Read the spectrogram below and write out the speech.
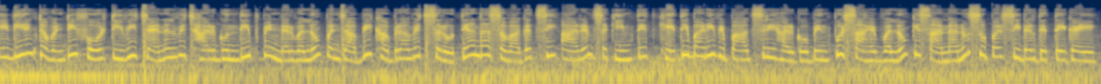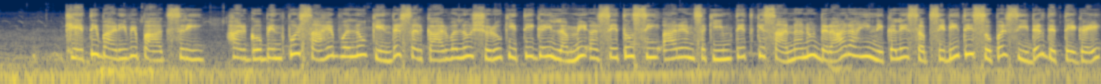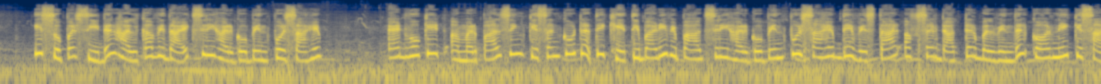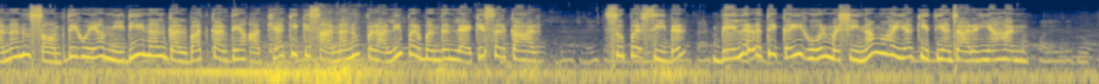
ਏਡੀਐਨ 24 TV channel ਵਿੱਚ ਹਰਗੁੰਦੀਪ ਭਿੰਡਰ ਵੱਲੋਂ ਪੰਜਾਬੀ ਖਬਰਾਂ ਵਿੱਚ ਸਰੋਤਿਆਂ ਦਾ ਸਵਾਗਤ ਸੀ। ਆਰਐਮ ਸਕੀਮ ਤਹਿਤ ਖੇਤੀਬਾੜੀ ਵਿਭਾਗ ਸ੍ਰੀ ਹਰਗੋਬਿੰਦਪੁਰ ਸਾਹਿਬ ਵੱਲੋਂ ਕਿਸਾਨਾਂ ਨੂੰ ਸੁਪਰ ਸੀਡਰ ਦਿੱਤੇ ਗਏ। ਖੇਤੀਬਾੜੀ ਵਿਭਾਗ ਸ੍ਰੀ ਹਰਗੋਬਿੰਦਪੁਰ ਸਾਹਿਬ ਵੱਲੋਂ ਕੇਂਦਰ ਸਰਕਾਰ ਵੱਲੋਂ ਸ਼ੁਰੂ ਕੀਤੀ ਗਈ ਲੰਮੇ ਅਰਸੇ ਤੋਂ ਸੀਆਰਐਮ ਸਕੀਮ ਤਹਿਤ ਕਿਸਾਨਾਂ ਨੂੰ ਡਰਾ ਰਾਹੀਂ ਨਿਕਲੇ ਸਬਸਿਡੀ ਤੇ ਸੁਪਰ ਸੀਡਰ ਦਿੱਤੇ ਗਏ। ਇਸ ਸੁਪਰ ਹਲਕਾ ਵਿਧਾਇਕ ਸ੍ਰੀ ਹਰਗੋਬਿੰਦਪੁਰ ਸਾਹਿਬ, ਐਡਵੋਕੇਟ ਅਮਰਪਾਲ ਸਿੰਘ ਕਿਸਨਕੋਟ ਅਤੇ ਖੇਤੀਬਾੜੀ ਵਿਭਾਗ ਸ੍ਰੀ ਹਰਗੋਬਿੰਦਪੁਰ ਸਾਹਿਬ ਦੇ ਵਿਸਤਾਰ ਅਫਸਰ ਡਾਕਟਰ ਬਲਵਿੰਦਰ ਕੌਰ ਨੇ ਕਿਸਾਨਾਂ ਨੂੰ ਸੌਂਪਦੇ ਹੋਇਆ ਮੀਡੀਆ ਨਾਲ ਗੱਲਬਾਤ ਕਰਦਿਆਂ ਆਖਿਆ ਕਿ ਕਿਸਾਨਾਂ ਨੂੰ ਪਰਾਲੀ ਪ੍ਰਬੰਧਨ ਲੈ ਕੇ ਸਰਕਾਰ ਸੁਪਰਸੀਡਰ ਬੇਲਰ ਅਤੇ ਕਈ ਹੋਰ ਮਸ਼ੀਨਾਂ ਮੁਹੱਈਆ ਕੀਤੀਆਂ ਜਾ ਰਹੀਆਂ ਹਨ।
